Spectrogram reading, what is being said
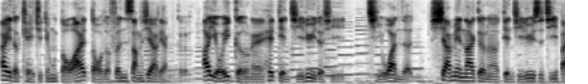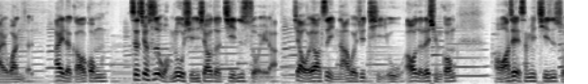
爱的 K 一张图，爱抖的分上下两个，啊有一个呢，嘿点击率的是几万人，下面那个呢点击率是几百万人，爱的高工，这就是网络行销的精髓啦，叫我要自己拿回去体悟，啊我的咧想讲，哦啊这是什么精髓？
